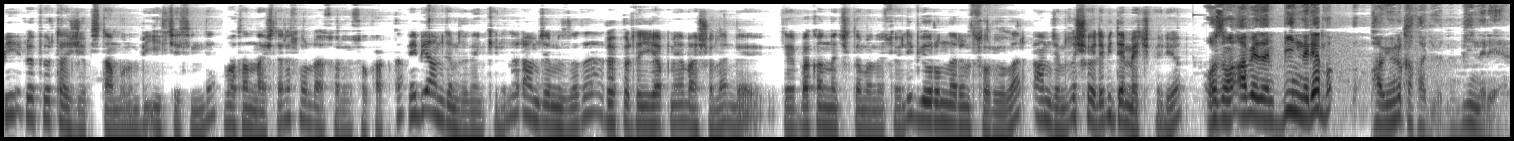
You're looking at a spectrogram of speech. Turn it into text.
bir röportaj yapıyor. İstanbul'un bir ilçesinde vatandaşlara sorular soruyor sokakta. Ve bir amcamıza denk geliyorlar. Amcamızla da röportajı yapmaya başlıyorlar ve bakanın açıklamalarını söyleyip yorumlarını soruyorlar. Amcamıza şöyle bir demeç veriyor. O zaman affedersin bin liraya pavyonu kapatıyordun bin liraya.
